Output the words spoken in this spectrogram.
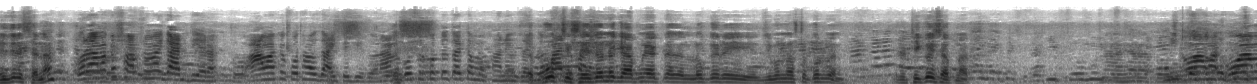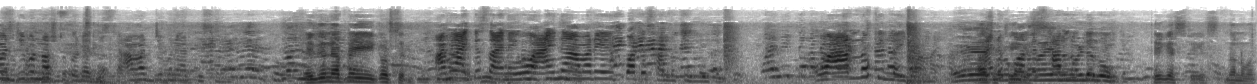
নিজের ইচ্ছা না? ওরা আমাকে সবসময় গার্ড দিয়ে রাখতো। আমাকে কোথাও যাইতে দিত না। আমি গোসল করতে যাইতাম ওখানেও যাইতাম। বুঝছি সেই জন্য কি আপনি একটা লোকের এই জীবন নষ্ট করবেন? এটা ঠিক হয়েছে আপনার? ও আমার জীবন নষ্ট করে দিচ্ছে। আমার জীবনে আর কিছু এই জন্য আপনি এই করছেন? আমি আইতে চাই নাই। ও আইনে আমার এই পথে ছাড়লো কিনলাই ও আনলো কিনলাই আমার আইনে ঠিক আছে। ঠিক আছে ধন্যবাদ।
